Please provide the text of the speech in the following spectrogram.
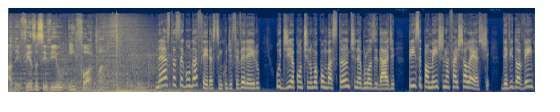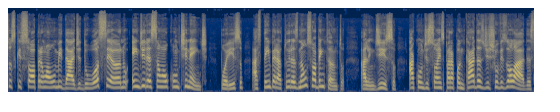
A Defesa Civil informa. Nesta segunda-feira, 5 de fevereiro, o dia continua com bastante nebulosidade, principalmente na faixa leste, devido a ventos que sopram a umidade do oceano em direção ao continente. Por isso, as temperaturas não sobem tanto. Além disso, há condições para pancadas de chuva isoladas,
